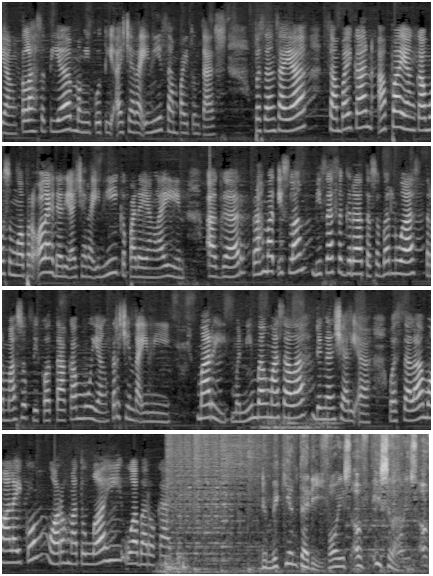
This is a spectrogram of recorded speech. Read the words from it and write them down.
yang telah setia mengikuti acara ini sampai tuntas. Pesan saya, sampaikan apa yang kamu semua peroleh dari acara ini kepada yang lain, agar rahmat Islam bisa segera tersebar luas termasuk di kota kamu yang tercinta ini. Mari menimbang masalah dengan syariah. Wassalamualaikum warahmatullahi wabarakatuh. Demikian tadi Voice of Islam. Voice of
